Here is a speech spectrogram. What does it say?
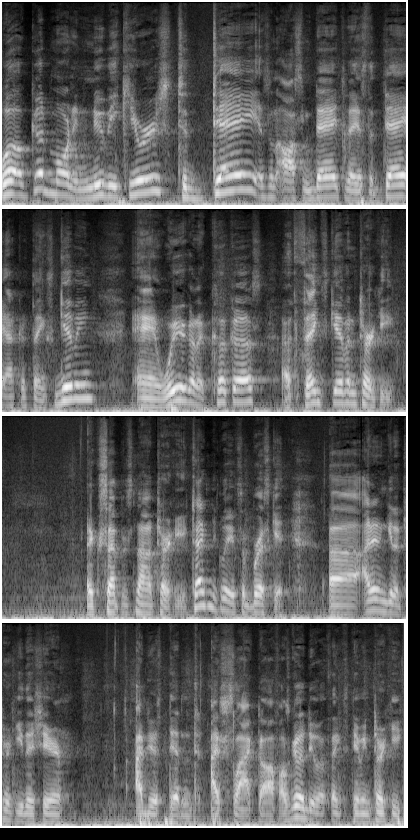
Well, good morning, newbie cures. Today is an awesome day. Today is the day after Thanksgiving, and we're going to cook us a Thanksgiving turkey. Except it's not a turkey. Technically, it's a brisket. Uh, I didn't get a turkey this year. I just didn't. I slacked off. I was going to do a Thanksgiving turkey,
